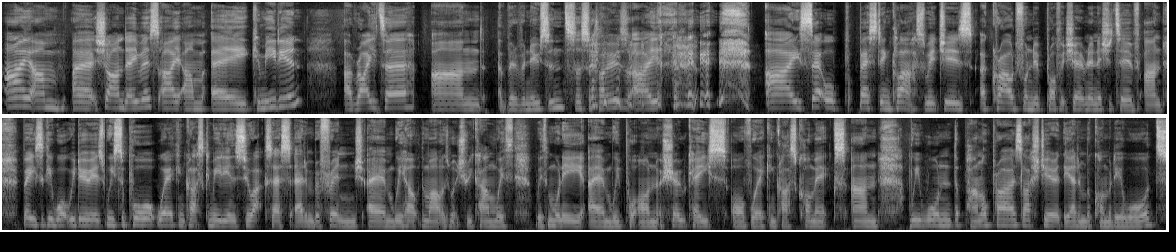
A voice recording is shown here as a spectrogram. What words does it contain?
I am uh, Sian Davis. I am a comedian, a writer, and a bit of a nuisance, I suppose. I I set up Best in Class, which is a crowd-funded profit-sharing initiative, and basically what we do is we support working class comedians to access Edinburgh Fringe. Um, we help them out as much as we can with with money. Um, we put on a showcase of working class comics, and we won the panel prize last year at the Edinburgh Comedy Awards.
